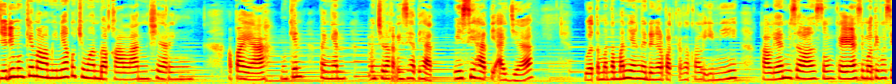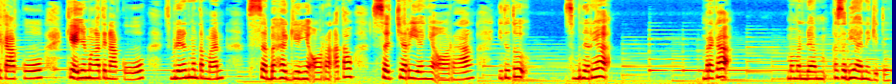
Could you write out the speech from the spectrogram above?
Jadi mungkin malam ini aku cuman bakalan sharing apa ya mungkin pengen mencurahkan isi hati-hati isi hati aja buat teman-teman yang ngedengar podcast kali ini kalian bisa langsung kayak ngasih motivasi ke aku kayaknya mengatin aku. Sebenarnya teman-teman sebahagianya orang atau secerianya orang itu tuh sebenarnya mereka memendam kesedihannya gitu.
